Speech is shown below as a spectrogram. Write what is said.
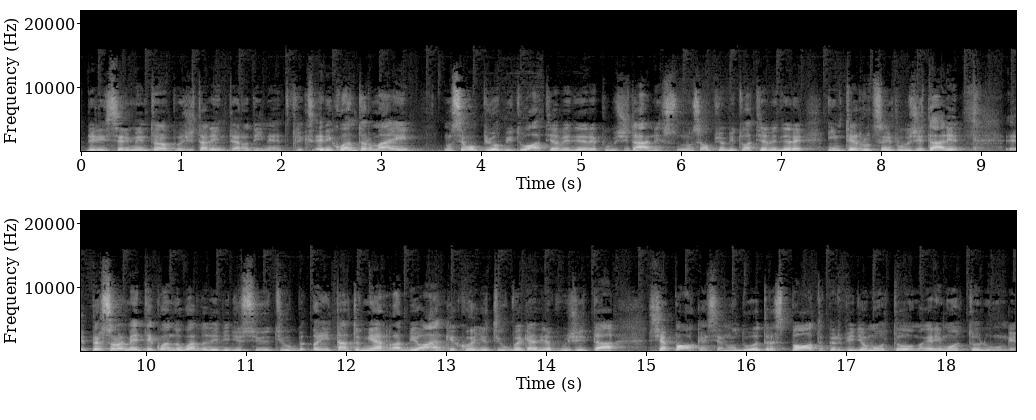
dell'inserimento della pubblicità all'interno di Netflix e di quanto ormai non siamo più abituati a vedere pubblicità, non siamo più abituati a vedere interruzioni pubblicitarie. Eh, personalmente quando guardo dei video su YouTube ogni tanto mi arrabbio anche con YouTube perché la pubblicità sia poca, siano due o tre spot per video molto, magari molto lunghe.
